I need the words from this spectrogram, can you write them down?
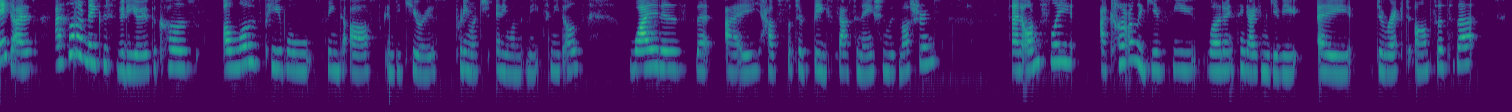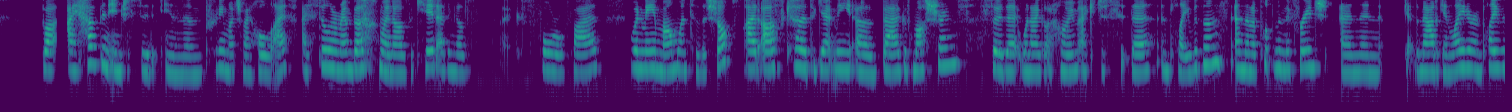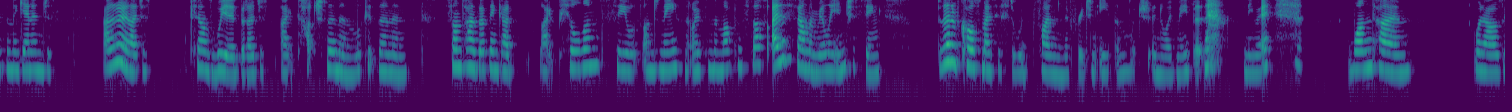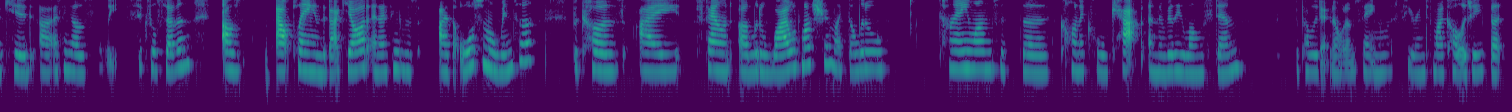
Hey guys, I thought I'd make this video because a lot of people seem to ask and be curious, pretty much anyone that meets me does, why it is that I have such a big fascination with mushrooms. And honestly, I can't really give you, well I don't think I can give you a direct answer to that, but I have been interested in them pretty much my whole life. I still remember when I was a kid, I think I was like four or five, when me and mum went to the shops, I'd ask her to get me a bag of mushrooms so that when I got home I could just sit there and play with them and then I'd put them in the fridge and then get them out again later and play with them again and just, I don't know, like just, sounds weird but I just like touch them and look at them and sometimes I think I'd like peel them to see what's underneath and open them up and stuff. I just found them really interesting. But then of course my sister would find them in the fridge and eat them, which annoyed me, but anyway one time when I was a kid, uh, I think I was like six or seven, I was out playing in the backyard and I think it was either autumn or winter because I found a little wild mushroom, like the little tiny ones with the conical cap and the really long stem. You probably don't know what I'm saying unless you're into mycology, but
